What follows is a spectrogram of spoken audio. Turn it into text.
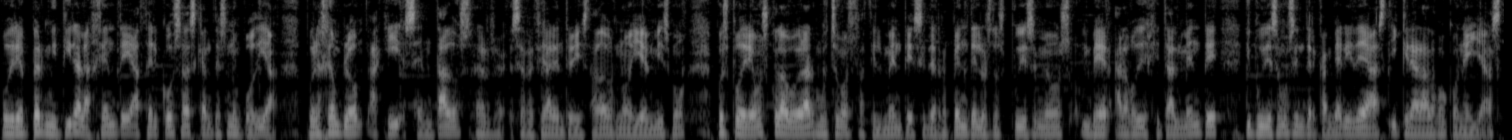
Podría permitir a la gente hacer cosas que antes no podía. Por ejemplo, aquí sentados, se refiere al entrevistador, ¿no? Y él mismo, pues podríamos colaborar mucho más fácilmente si de repente los dos pudiésemos ver algo digitalmente y pudiésemos intercambiar ideas y crear algo con ellas.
